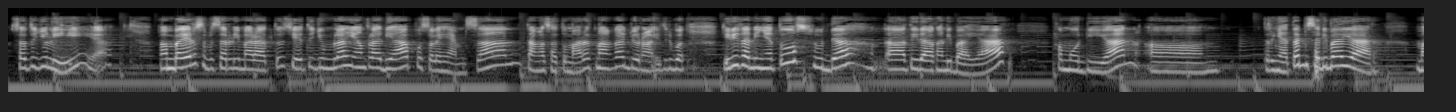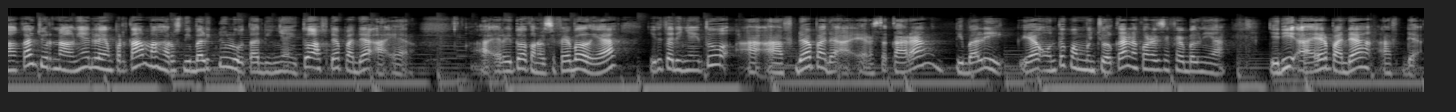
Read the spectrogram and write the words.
1 Juli ya membayar sebesar 500 yaitu jumlah yang telah dihapus oleh Hamson tanggal 1 Maret maka jurnal itu dibuat. Jadi tadinya tuh sudah uh, tidak akan dibayar, kemudian uh, ternyata bisa dibayar maka jurnalnya adalah yang pertama harus dibalik dulu. Tadinya itu AFDA pada AR. AR itu akan receivable ya. Jadi tadinya itu AFDA pada AR, sekarang dibalik ya untuk memunculkan akun receivable-nya. Jadi AR pada AFDA.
